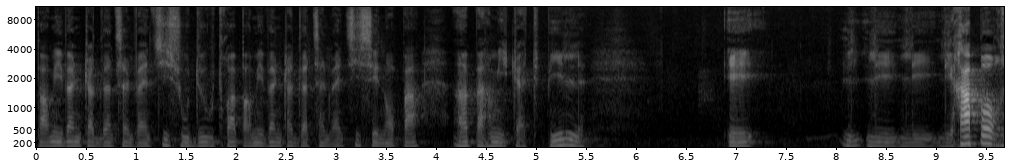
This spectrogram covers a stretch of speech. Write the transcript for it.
parmi 24, 25, 26 ou deux ou trois parmi 24, 25, 26 et non pas un parmi 4000. Et les, les, rapports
